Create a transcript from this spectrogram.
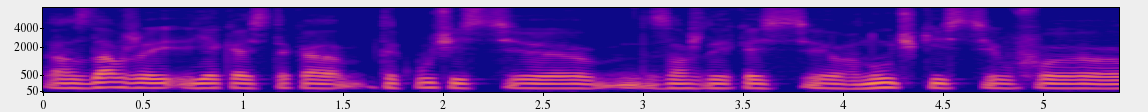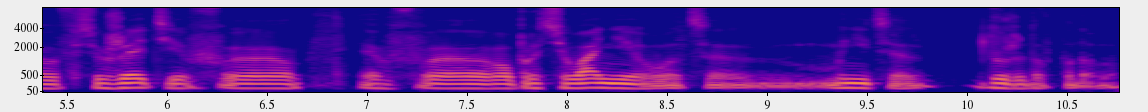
завжди якась така текучість, е, завжди якась гнучкість в в сюжеті, в в опрацюванні. Це мені це дуже до вподоби.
